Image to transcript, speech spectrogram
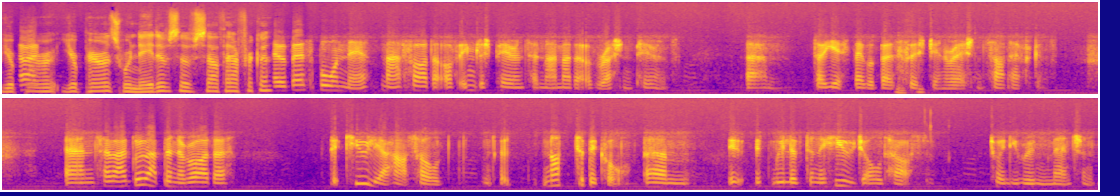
Your, par- your parents were natives of South Africa? They were both born there. My father of English parents and my mother of Russian parents. Um, so yes, they were both first generation South Africans. And so I grew up in a rather peculiar household, not typical. Um, it, it, we lived in a huge old house, 20 room mansion,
